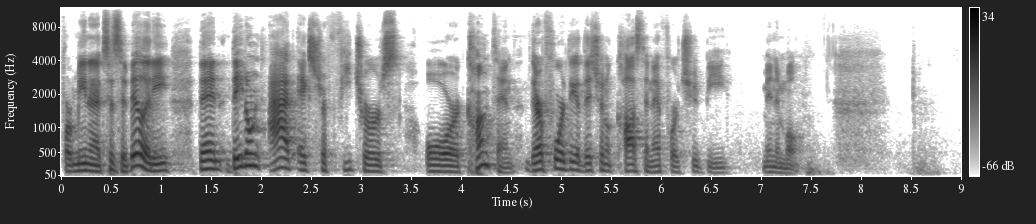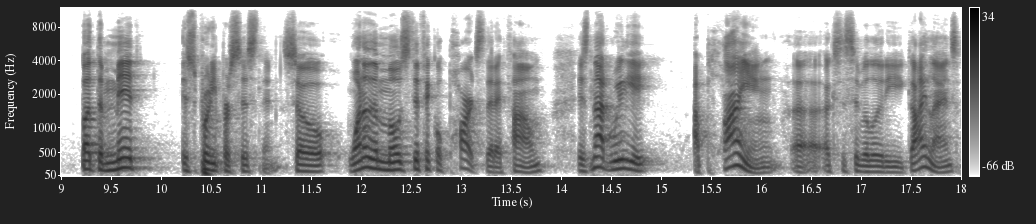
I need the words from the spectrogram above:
for meeting accessibility, then they don't add extra features or content. Therefore, the additional cost and effort should be minimal. But the myth is pretty persistent. So one of the most difficult parts that I found is not really applying uh, accessibility guidelines,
